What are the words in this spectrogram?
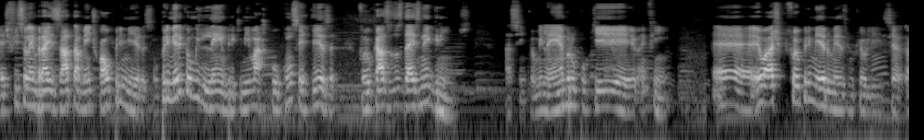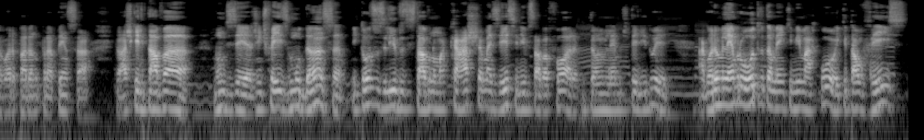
é difícil lembrar exatamente qual o primeiro. Assim. O primeiro que eu me lembre, que me marcou com certeza, foi o caso dos Dez Negrinhos. Assim, que eu me lembro, porque, enfim, é, eu acho que foi o primeiro mesmo que eu li, agora parando para pensar. Eu acho que ele estava, vamos dizer, a gente fez mudança e todos os livros estavam numa caixa, mas esse livro estava fora, então eu me lembro de ter lido ele. Agora eu me lembro outro também que me marcou e que talvez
